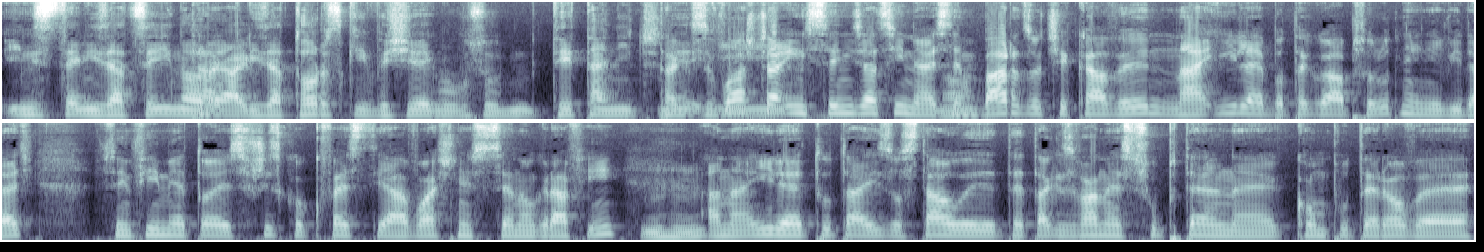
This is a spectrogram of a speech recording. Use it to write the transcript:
Inscenizacyjno-realizatorski tak. wysiłek był po prostu tytaniczny. Tak, zwłaszcza i... inscenizacyjna. Jestem no. bardzo ciekawy, na ile, bo tego absolutnie nie widać, w tym filmie to jest wszystko kwestia właśnie scenografii, mhm. a na ile tutaj zostały te tak zwane subtelne, komputerowe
